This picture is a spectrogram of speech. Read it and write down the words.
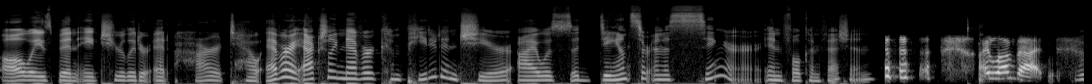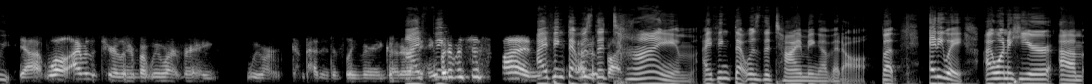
always been a cheerleader at heart. However, I actually never competed in cheer. I was a dancer and a singer, in full confession. I love that. We, yeah, well, I was a cheerleader, but we weren't very we weren't competitively very good or I anything, think, but it was just fun. I think that, was, was, the fun. time. I think that was the timing of it all. But anyway, I want to hear um,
